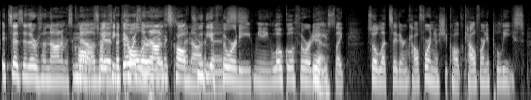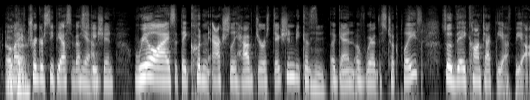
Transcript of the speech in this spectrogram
It says that there was an anonymous call, No, so I think the there was an anonymous was call to the authority, meaning local authorities. Like, so let's say they're in California, she called California police, who might have triggered CPS investigation, realized that they couldn't actually have jurisdiction because, Mm-hmm. again, of where this took place. So they contact the FBI.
